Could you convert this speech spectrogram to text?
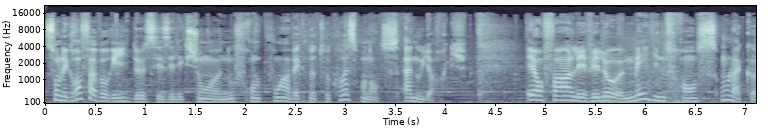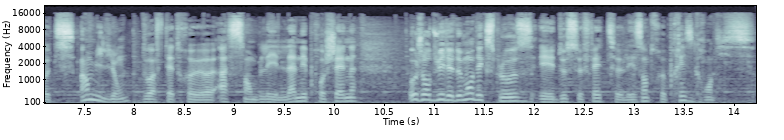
sont les grands favoris de ces élections. Nous ferons le point avec notre correspondante à New York. Et enfin, les vélos Made in France ont la cote. Un million doivent être assemblés l'année prochaine. Aujourd'hui, les demandes explosent et de ce fait, les entreprises grandissent.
